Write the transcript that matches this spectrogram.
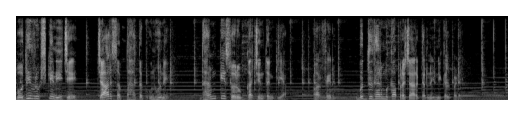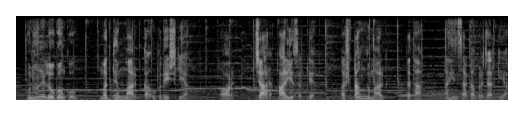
बोधि वृक्ष के नीचे चार सप्ताह तक उन्होंने धर्म के स्वरूप का चिंतन किया और फिर बुद्ध धर्म का प्रचार करने निकल पड़े। उन्होंने लोगों को मध्यम मार्ग का उपदेश किया और चार आर्य सत्य अष्टांग मार्ग तथा अहिंसा का प्रचार किया।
